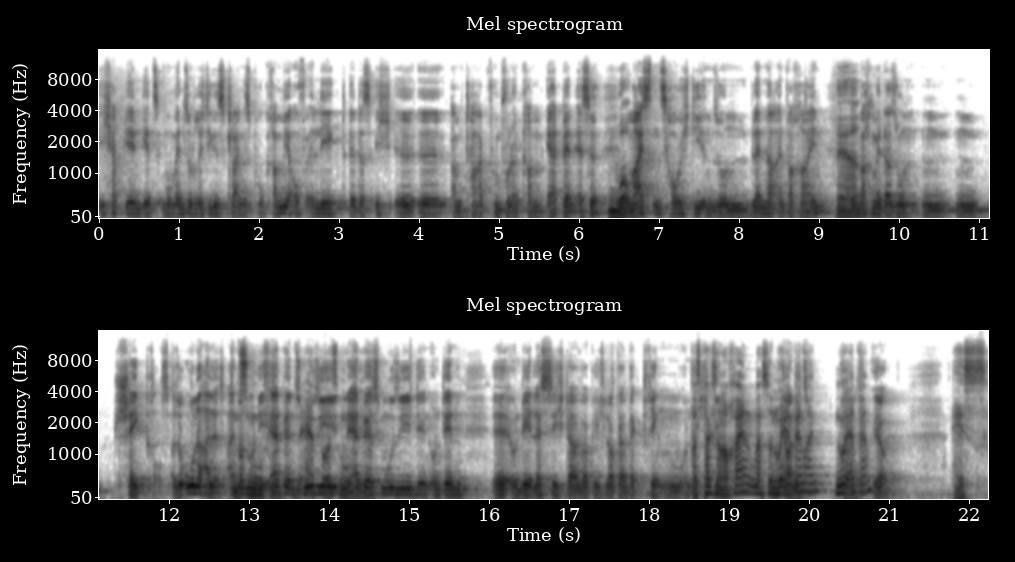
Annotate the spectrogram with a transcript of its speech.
ich habe dir jetzt im Moment so ein richtiges kleines Programm mir auferlegt, äh, dass ich äh, äh, am Tag 500 Gramm Erdbeeren esse. Wow. Meistens haue ich die in so einen Blender einfach rein Ja. und mache mir da so einen, Shake draus. Also ohne alles. Einfach nur die Smoothie. Erdbeeren-Smoothie, Ein Erdbeersmoothie, den, und den äh, und den lässt sich da wirklich locker wegtrinken. Und Was packst du noch rein? Machst du nur Erdbeeren rein? Nur Erdbeeren? Ja. Hey, es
